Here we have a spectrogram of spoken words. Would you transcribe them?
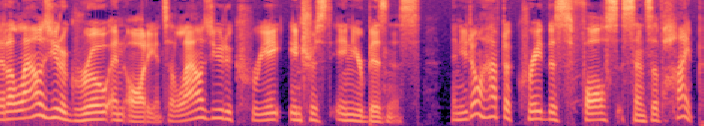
It allows you to grow an audience, it allows you to create interest in your business. And you don't have to create this false sense of hype.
